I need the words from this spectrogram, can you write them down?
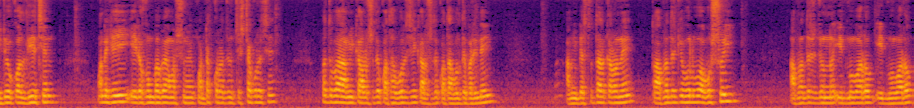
ভিডিও কল দিয়েছেন। অনেকেই এরকমভাবে আমার সঙ্গে কন্ট্যাক্ট করার জন্য চেষ্টা করেছে। হয়তোবা আমি কারোর সাথে কথা বলেছি, কারোর সাথে কথা বলতে পারি নাই। আমি ব্যস্ততার কারণে, তো আপনাদেরকে বলব অবশ্যই আপনাদের জন্য ঈদ মোবারক ঈদ মোবারক।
